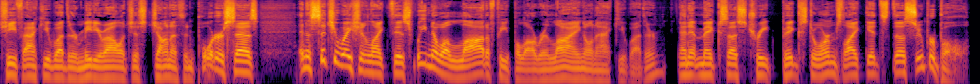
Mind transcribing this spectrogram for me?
Chief AccuWeather meteorologist Jonathan Porter says, In a situation like this, we know a lot of people are relying on AccuWeather, and it makes us treat big storms like it's the Super Bowl.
